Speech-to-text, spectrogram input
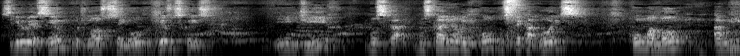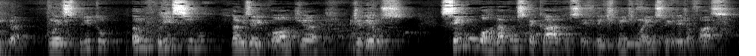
seguir o exemplo de nosso Senhor Jesus Cristo e de ir buscar, buscar ir ao encontro dos pecadores com uma mão amiga, com um espírito amplíssimo da misericórdia de Deus, sem concordar com os pecados. Evidentemente, não é isso que a igreja faz.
